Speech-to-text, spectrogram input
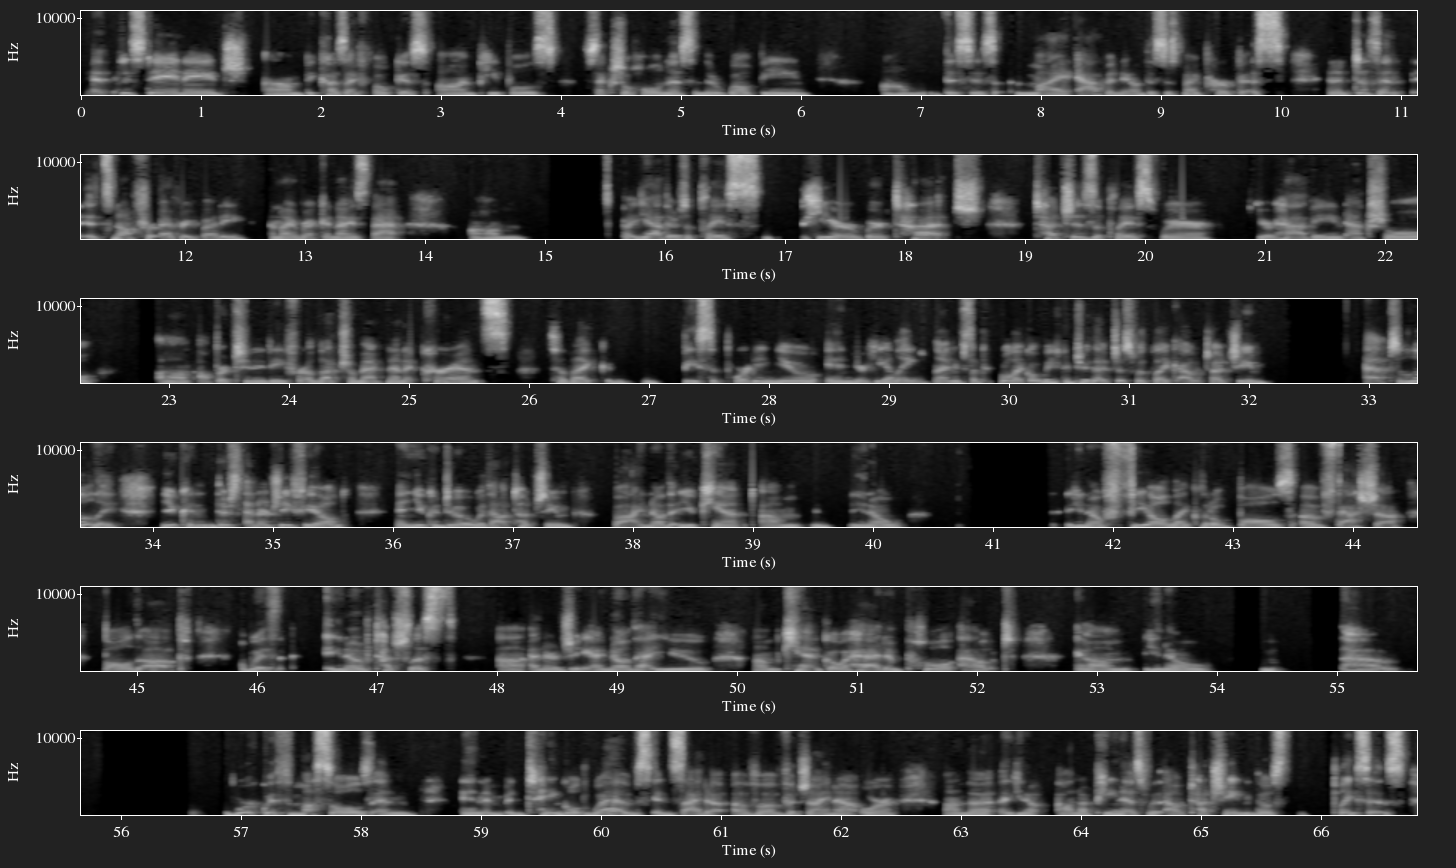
at this day and age um, because i focus on people's sexual wholeness and their well-being um, this is my avenue. This is my purpose. And it doesn't it's not for everybody. And i recognize that. Um, but yeah there's a place here where touch touch is a place where you're having actual um, opportunity for electromagnetic currents to like be supporting you in your healing. And if some people are like, oh, well, you can do that just with like out touching Absolutely. You can, there's energy field and you can do it without touching, but I know that you can't, um, you know, you know, feel like little balls of fascia balled up with, you know, touchless uh, energy. I know that you um, can't go ahead and pull out, um, you know, uh, work with muscles and and entangled webs inside of a vagina or on the you know on a penis without touching those places.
